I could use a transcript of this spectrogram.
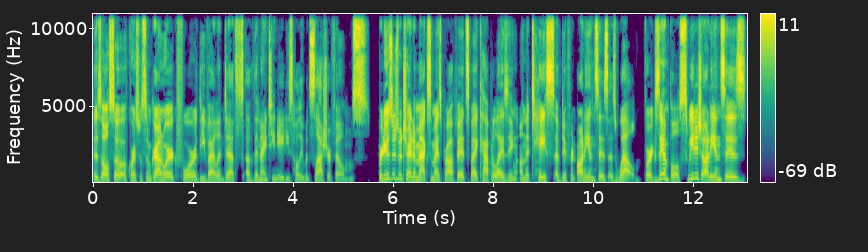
This also, of course, was some groundwork for the violent deaths of the 1980s Hollywood slasher films. Producers would try to maximize profits by capitalizing on the tastes of different audiences as well. For example, Swedish audiences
